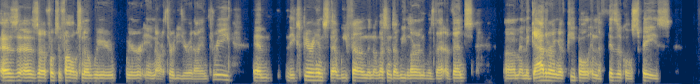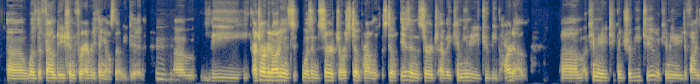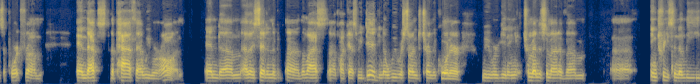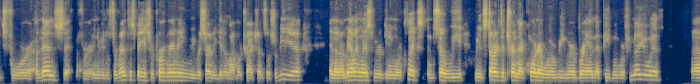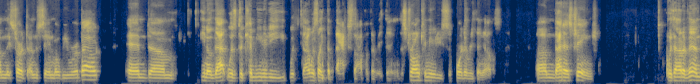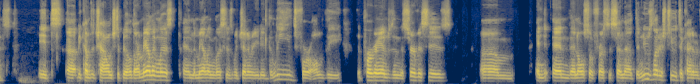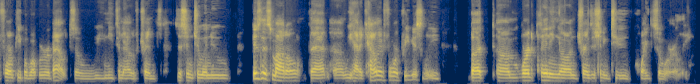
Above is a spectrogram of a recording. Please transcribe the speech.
as as uh, folks who follow us know, we're we're in our 30 year at IN3, and the experience that we found and the lessons that we learned was that events um, and the gathering of people in the physical space uh, was the foundation for everything else that we did. Mm-hmm. Um, the our target audience was in search, or still probably still is in search of a community to be part of, um, a community to contribute to, a community to find support from, and that's the path that we were on. And um, as I said in the uh, the last uh, podcast we did, you know, we were starting to turn the corner. We were getting a tremendous amount of um, uh, increase in the leads for events, for individuals to rent the space, for programming. We were starting to get a lot more traction on social media, and on our mailing list, we were getting more clicks. And so we we had started to turn that corner where we were a brand that people were familiar with. Um, they started to understand what we were about, and um, you know that was the community that was like the backstop of everything the strong community support everything else um, that has changed without events it uh, becomes a challenge to build our mailing list and the mailing list is what generated the leads for all of the the programs and the services um, and and then also for us to send out the newsletters too to kind of inform people what we're about so we need to now transition to a new business model that uh, we had accounted for previously, but um, weren't planning on transitioning to quite so early.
